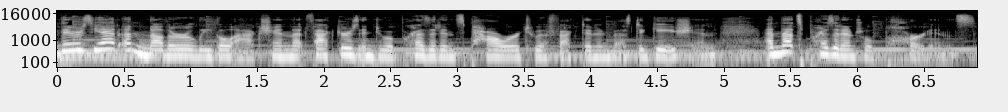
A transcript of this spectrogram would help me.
There's yet another legal action that factors into a president's power to effect an investigation, and that's presidential pardons.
